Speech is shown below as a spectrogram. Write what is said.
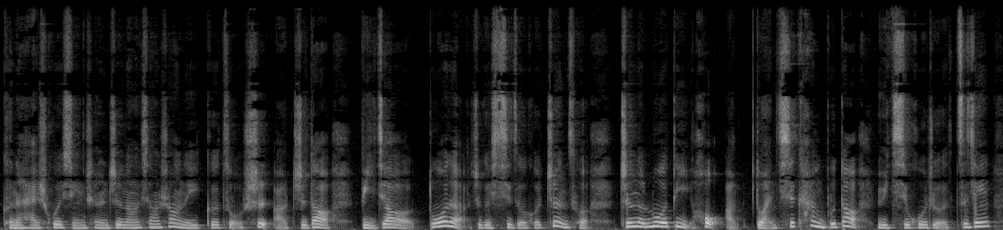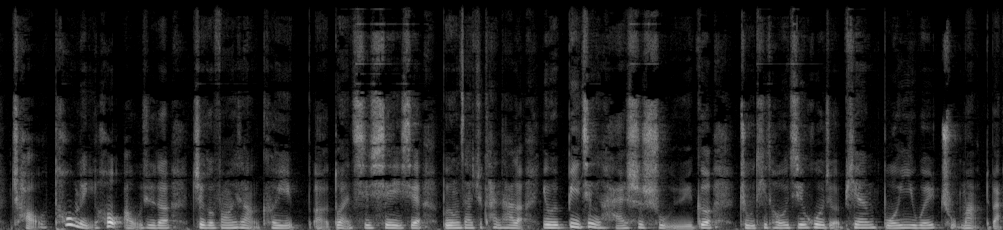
可能还是会形成震荡向上的一个走势啊，直到比较多的这个细则和政策真的落地以后啊，短期看不到预期或者资金炒透了以后啊，我觉得这个方向可以呃短期歇一歇，不用再去看它了，因为毕竟还是属于一个主题投机或者偏博弈为主嘛，对吧？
